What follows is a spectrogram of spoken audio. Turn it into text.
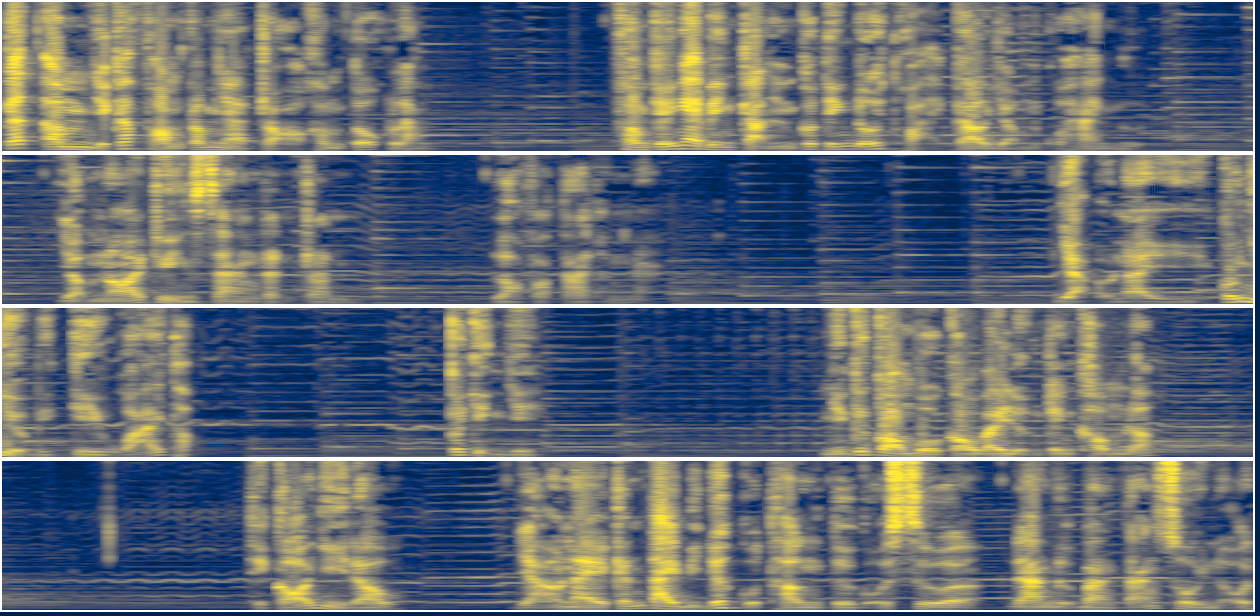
Cách âm giữa các phòng trong nhà trọ không tốt lắm. Phòng kế ngay bên cạnh có tiếng đối thoại cao giọng của hai người. Giọng nói truyền sang rành rành, lọt vào tai thần Nam. Dạo này có nhiều việc kỳ quái thật. Có chuyện gì? Những cái con bồ câu bay lượn trên không đó. Thì có gì đâu. Dạo này cánh tay bị đứt của thần từ cổ xưa đang được bàn tán sôi nổi.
